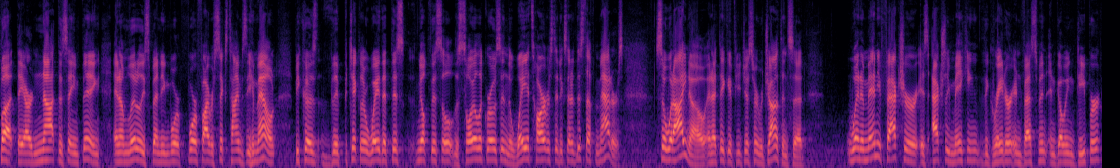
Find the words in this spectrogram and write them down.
but they are not the same thing. And I'm literally spending more, four or five or six times the amount because the particular way that this milk thistle, the soil it grows in, the way it's harvested, et cetera, this stuff matters. So what I know, and I think if you just heard what Jonathan said, when a manufacturer is actually making the greater investment and going deeper,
